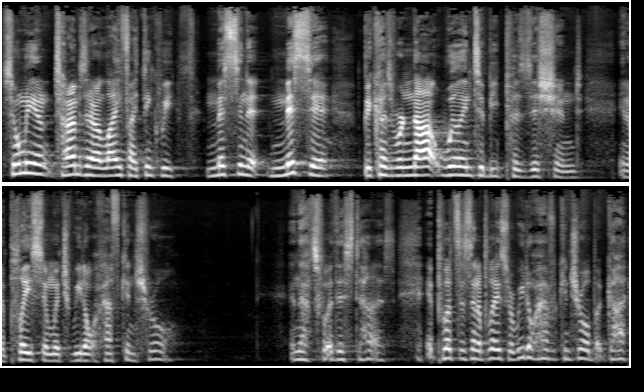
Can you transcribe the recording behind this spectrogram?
so many times in our life, I think we missing it, miss it because we're not willing to be positioned in a place in which we don't have control. And that's what this does. It puts us in a place where we don't have control, but God,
